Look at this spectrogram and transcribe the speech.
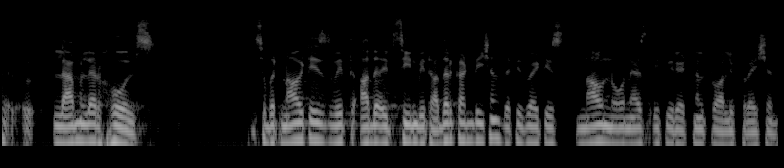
uh, lamellar holes. So, but now it is with other, it's seen with other conditions. That is why it is now known as epiretinal proliferation.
